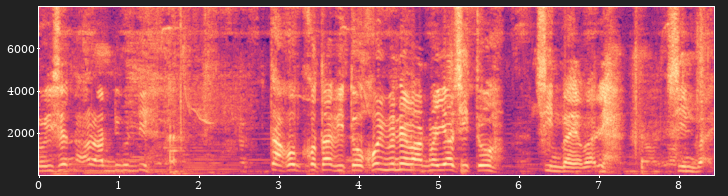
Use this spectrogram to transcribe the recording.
রইছে না আড্ডি গুড্ডি তাকক কথা ভিত কই মানে বাগ মাইয়া চিতো চিনবাই এবারে চিনবাই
